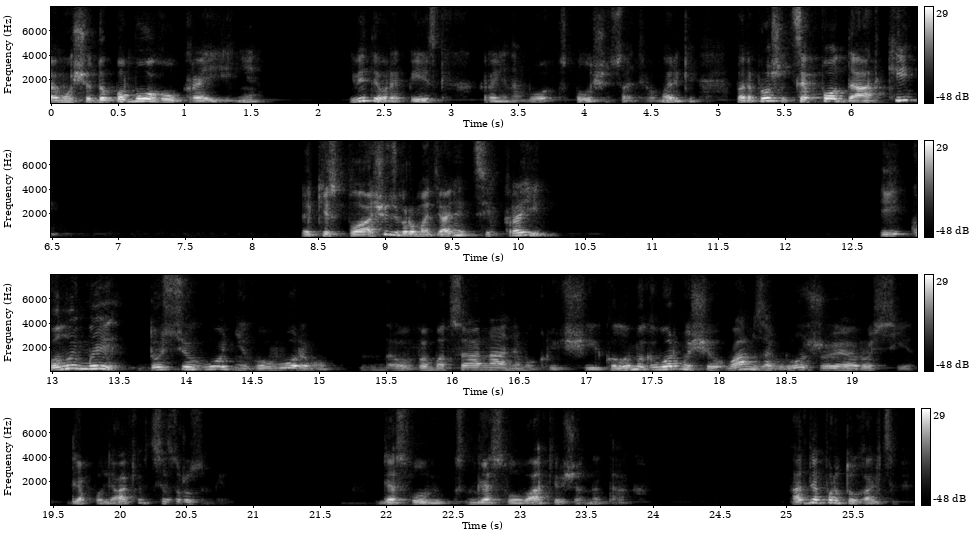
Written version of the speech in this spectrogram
Тому що допомога Україні від європейських країн або Сполучених Штатів Америки, перепрошую, це податки, які сплачують громадяни цих країн. І коли ми до сьогодні говоримо в емоціональному ключі, коли ми говоримо, що вам загрожує Росія, для поляків це зрозуміло. Для, слов... для словаків вже не так. А для португальців.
